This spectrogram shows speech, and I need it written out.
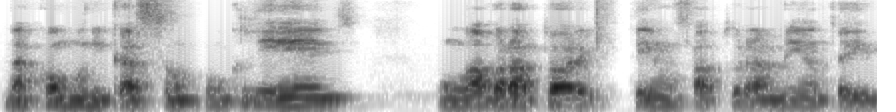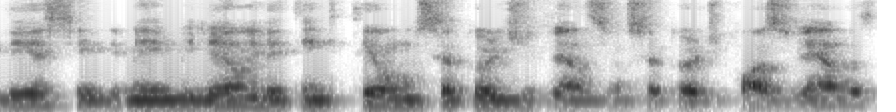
na comunicação com o cliente um laboratório que tem um faturamento aí desse aí de meio milhão, ele tem que ter um setor de vendas e um setor de pós-vendas,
